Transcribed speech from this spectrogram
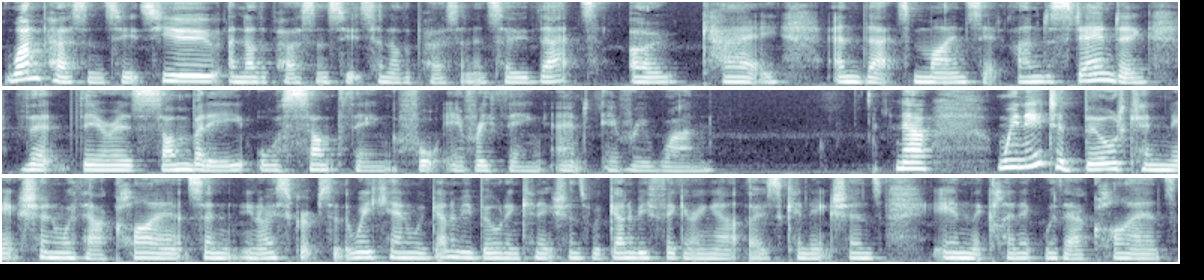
one person suits you, another person suits another person. And so that's okay. And that's mindset, understanding that there is somebody or something for everything and everyone. Now, we need to build connection with our clients, and you know, scripts at the weekend, we're going to be building connections. We're going to be figuring out those connections in the clinic with our clients,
